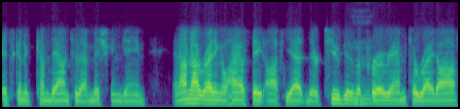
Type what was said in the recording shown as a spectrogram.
it's going to come down to that Michigan game. And I'm not writing Ohio State off yet. They're too good of a mm-hmm. program to write off.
